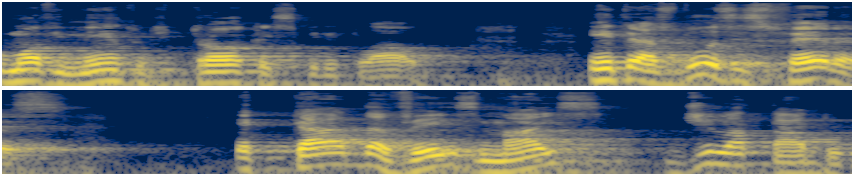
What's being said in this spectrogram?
O movimento de troca espiritual entre as duas esferas é cada vez mais dilatado.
